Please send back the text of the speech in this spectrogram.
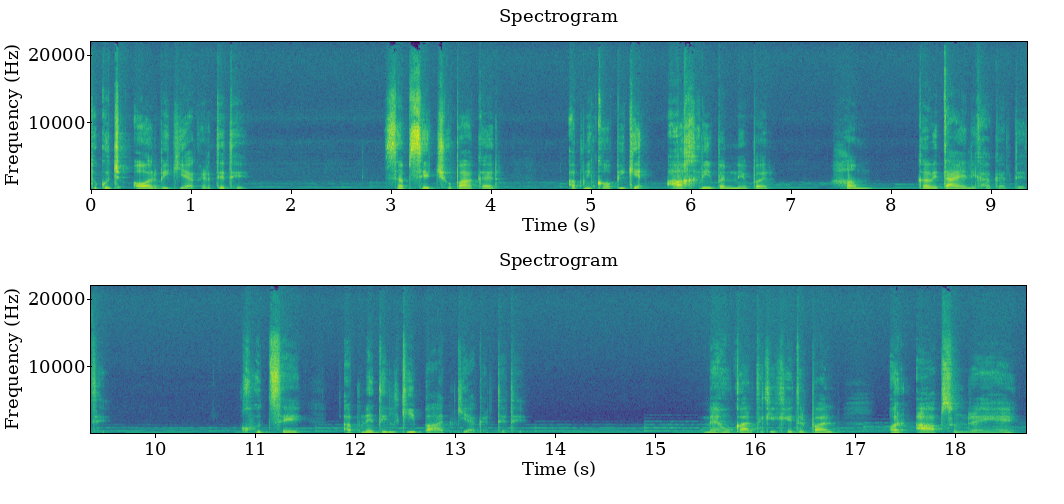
तो कुछ और भी किया करते थे। सबसे छुपाकर अपनी कॉपी के आखिरी पन्ने पर हम कविताएँ लिखा करते थे। खुद से अपने दिल की बात किया करते थे। मैं हूँ कार्तिकी खेत्रपाल और आप सुन रहे हैं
